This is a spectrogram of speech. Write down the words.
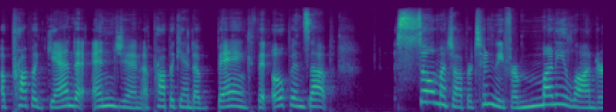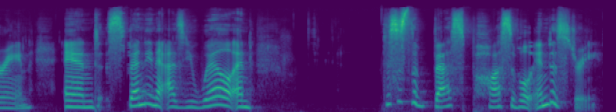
a propaganda engine, a propaganda bank that opens up so much opportunity for money laundering and spending it as you will. And this is the best possible industry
